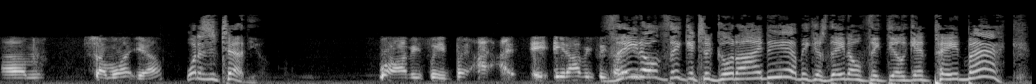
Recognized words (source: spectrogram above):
Um, somewhat, yeah. What does it tell you? Well, obviously, but I, I, it, it obviously... They don't think it's a good idea because they don't think they'll get paid back,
